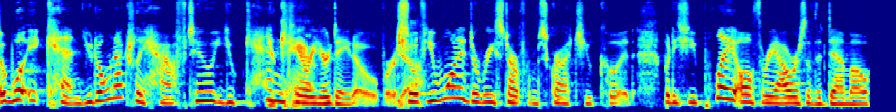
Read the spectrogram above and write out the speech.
uh, Well, it can. You don't actually have to. You can, You carry your data over. So if you wanted to restart from scratch, you could. But if you play all three hours of the demo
